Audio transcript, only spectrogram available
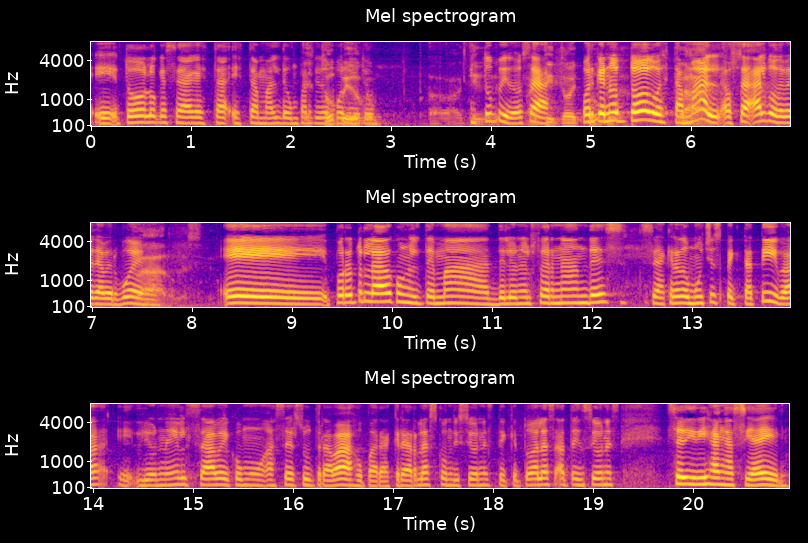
eh, todo lo que se haga está, está mal de un partido Estúpido. político. ah, actitud- Estúpido, o sea, porque no todo está Claro, mal, o sea, algo debe de haber bueno. Claro que sí. Eh, por otro lado, con el tema de Leonel Fernández, se ha creado mucha expectativa. Eh, Leonel sabe cómo hacer su trabajo para crear las condiciones de que todas las atenciones se dirijan hacia él.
